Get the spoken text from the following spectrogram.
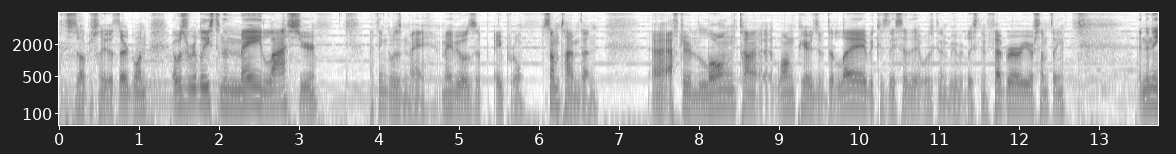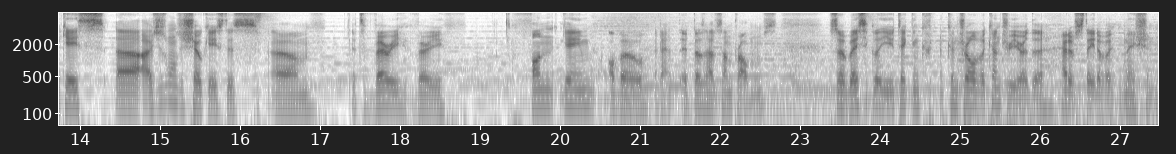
this is obviously the third one. It was released in May last year. I think it was in May, maybe it was April, sometime then. Uh, after long time, long periods of delay, because they said it was going to be released in February or something. In any case, uh, I just wanted to showcase this. Um, it's a very, very fun game, although it, it does have some problems. So basically, you take control of a country, or the head of state of a nation.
